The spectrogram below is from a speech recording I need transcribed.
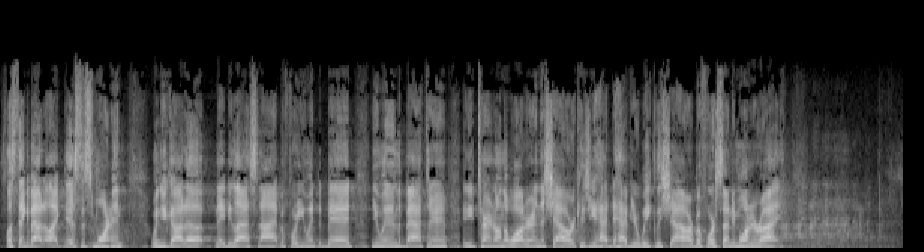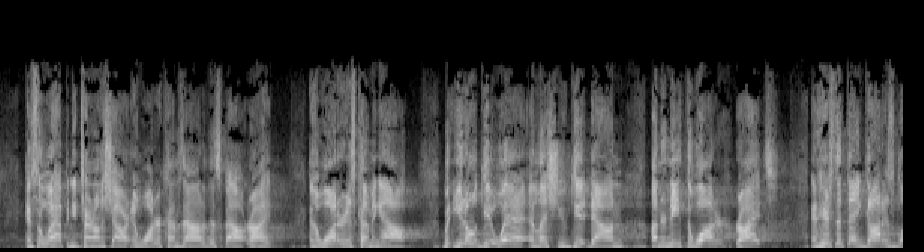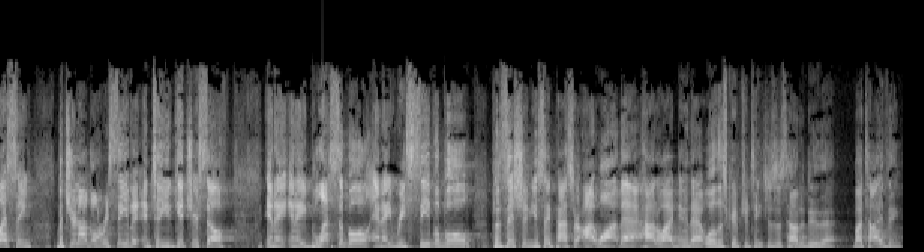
Let's think about it like this this morning when you got up, maybe last night before you went to bed, you went in the bathroom and you turned on the water in the shower because you had to have your weekly shower before Sunday morning, right? And so what happened? You turn on the shower and water comes out of the spout, right? And the water is coming out, but you don't get wet unless you get down underneath the water, right? And here's the thing God is blessing, but you're not going to receive it until you get yourself in a, in a blessable and a receivable position. You say, Pastor, I want that. How do I do that? Well, the scripture teaches us how to do that by tithing.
